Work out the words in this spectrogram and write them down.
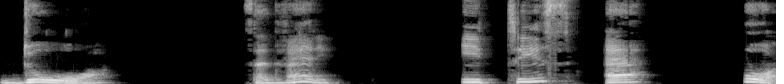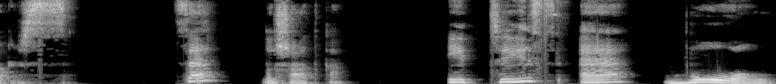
door. Це двері. It is a horse. Це лошадка. It is a ball.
